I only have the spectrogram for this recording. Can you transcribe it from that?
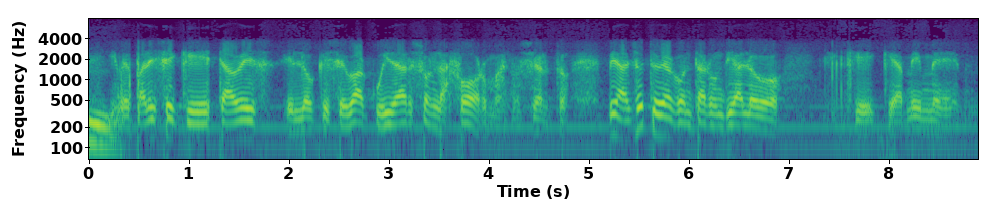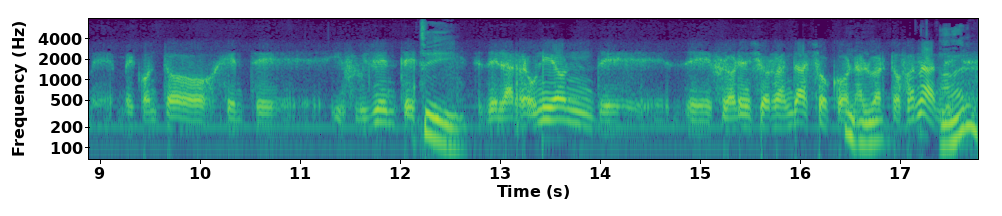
Mm. Y me parece que esta vez eh, lo que se va a cuidar son las formas, ¿no es cierto? Mira, yo te voy a contar un diálogo que, que a mí me, me, me contó gente influyente Sí. de la reunión de, de Florencio Randazzo con. Alberto Fernández.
